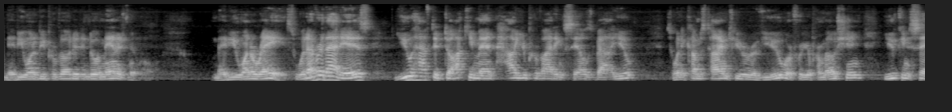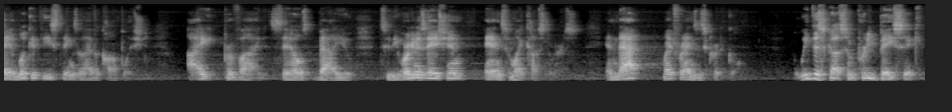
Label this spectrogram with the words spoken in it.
Maybe you want to be promoted into a management role. Maybe you want to raise. Whatever that is, you have to document how you're providing sales value. So when it comes time to your review or for your promotion, you can say, look at these things that I've accomplished. I provide sales value to the organization and to my customers. And that, my friends, is critical. We discussed some pretty basic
